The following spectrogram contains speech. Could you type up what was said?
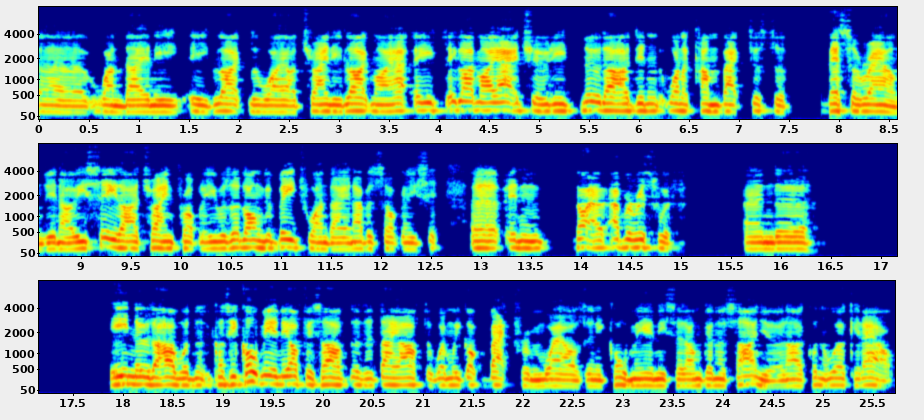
uh, one day, and he, he liked the way I trained. He liked my he, he liked my attitude. He knew that I didn't want to come back just to mess around. You know, he see that I trained properly. He was along the beach one day in Abersoch, and he uh, in not Aberystwyth, and uh, he knew that I wouldn't because he called me in the office after the day after when we got back from Wales, and he called me and he said, "I'm going to sign you," and I couldn't work it out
